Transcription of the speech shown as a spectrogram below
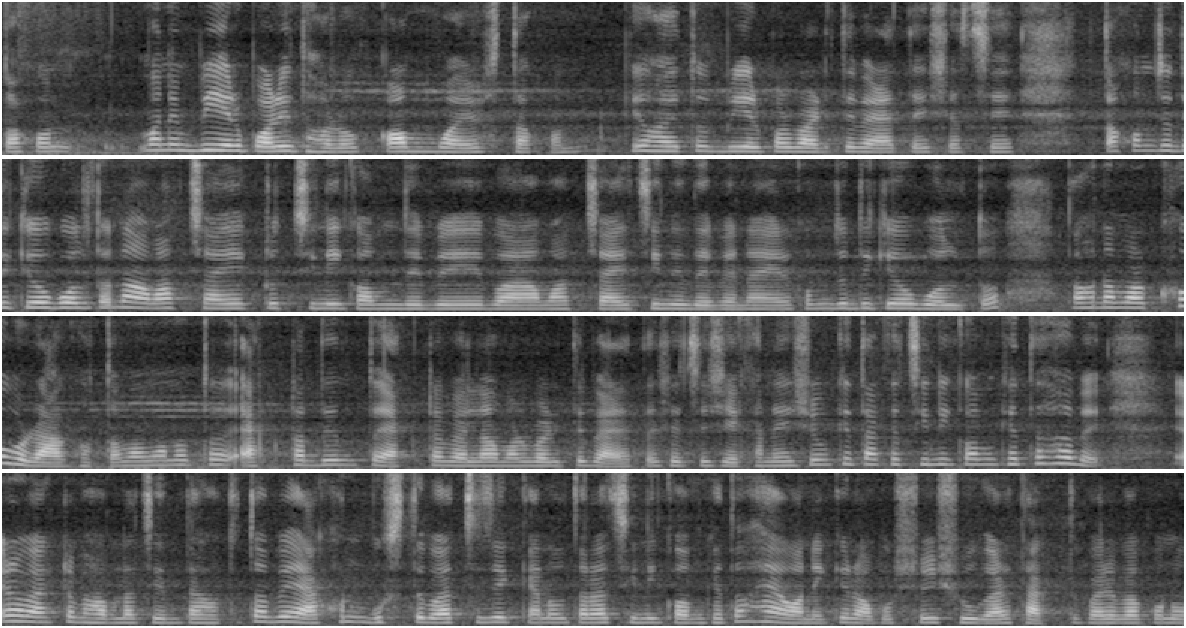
তখন মানে বিয়ের পরই ধরো, কম বয়স তখন। কেউ হয়তো বিয়ের পর বাড়িতে বেড়াতে এসেছে তখন যদি কেউ বলতো, না, আমার চায়ে একটু চিনি কম দেবে বা আমার চায়ে চিনি দেবে না, এরকম যদি কেউ বলতো, তখন আমার খুব রাগ হতো। আমার মনে হতো, একটা দিন তো একটা বেলা আমার বাড়িতে বেড়াতে এসেছে, সেখানে এসেও কি তাকে চিনি কম খেতে হবে? এরকম একটা ভাবনা, চিন্তা হতো। তবে এখন বুঝতে পারছি যে, কেন তারা চিনি কম খেত। হ্যাঁ অনেকের অবশ্যই সুগার থাকতে পারে বা কোনো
